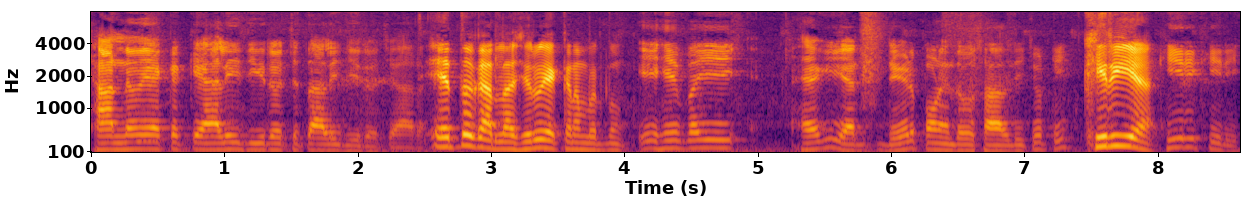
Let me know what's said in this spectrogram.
9814404404 ਇਹ ਤੋਂ ਕਰ ਲੈ ਸ਼ੁਰੂ ਇੱਕ ਨੰਬਰ ਤੋਂ। ਇਹ ਬਈ ਹੈਗੀ ਆ ਡੇਢ ਪੌਣੇ 2 ਸਾਲ ਦੀ ਝੋਟੀ। ਖੀਰੀ ਹੈ ਖੀਰੀ ਖੀਰੀ।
